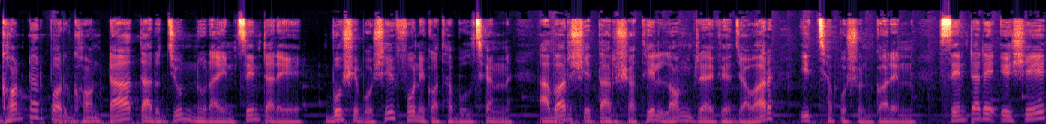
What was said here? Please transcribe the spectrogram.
ঘণ্টার পর ঘণ্টা তার জুন নোরাইন সেন্টারে বসে বসে ফোনে কথা বলছেন। আবার সে তার সাথে লং ড্রাইভে যাওয়ার ইচ্ছা পোষণ করেন। সেন্টারে এসে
